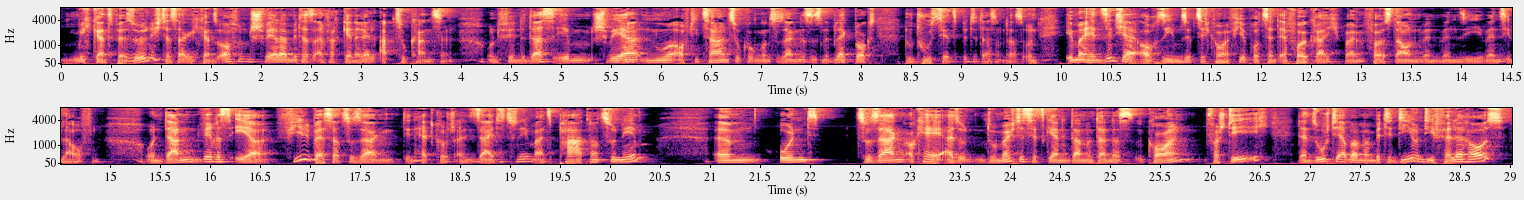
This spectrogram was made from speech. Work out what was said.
mich ganz persönlich, das sage ich ganz offen, schwer damit, das einfach generell abzukanzeln. Und finde das eben schwer, nur auf die Zahlen zu gucken und zu sagen, das ist eine Blackbox, du tust jetzt bitte das und das. Und immerhin sind ja auch 77,4 Prozent erfolgreich beim First Down, wenn, wenn sie, wenn sie laufen. Und dann wäre es eher viel besser zu sagen, den Headcoach an die Seite zu nehmen, als Partner zu nehmen, ähm, und zu sagen, okay, also du möchtest jetzt gerne dann und dann das callen, verstehe ich, dann such dir aber mal bitte die und die Fälle raus,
